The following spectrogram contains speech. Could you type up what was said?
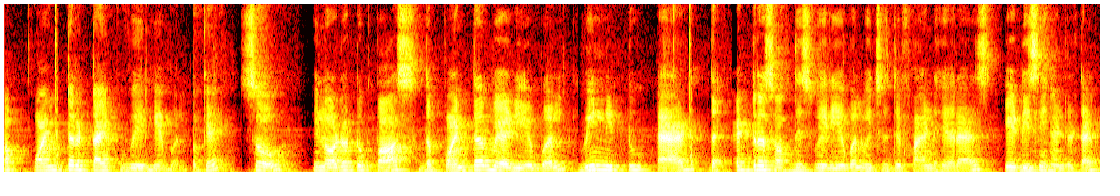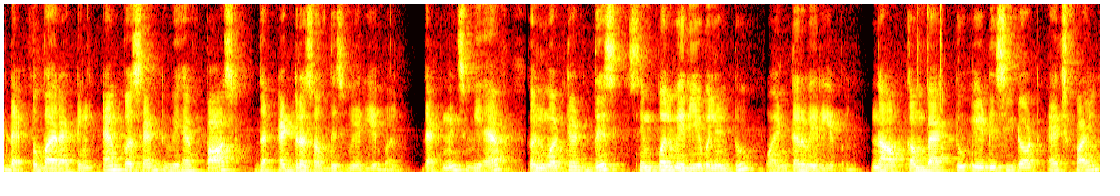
a pointer type variable. Okay, so in order to pass the pointer variable we need to add the address of this variable which is defined here as adc handle type def so by writing ampersand we have passed the address of this variable that means we have converted this simple variable into pointer variable. Now come back to adc.h file.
